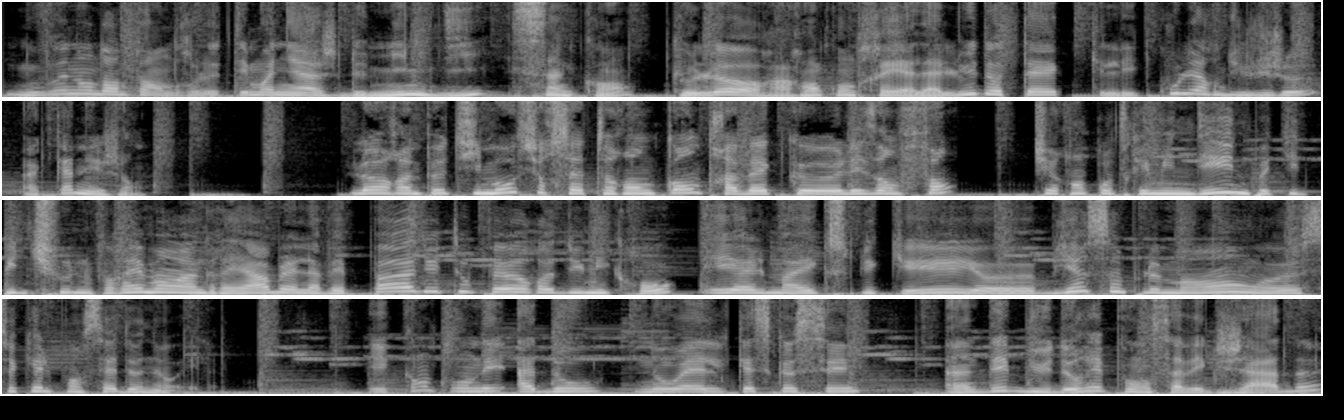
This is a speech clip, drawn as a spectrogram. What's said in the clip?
Nous venons d'entendre le témoignage de Mindy, 5 ans, que Laure a rencontré à la ludothèque Les couleurs du jeu à Canéjean. Laure, un petit mot sur cette rencontre avec euh, les enfants? J'ai rencontré Mindy, une petite pinchoune vraiment agréable. Elle n'avait pas du tout peur du micro et elle m'a expliqué euh, bien simplement euh, ce qu'elle pensait de Noël. Et quand on est ado, Noël, qu'est-ce que c'est? Un début de réponse avec Jade,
